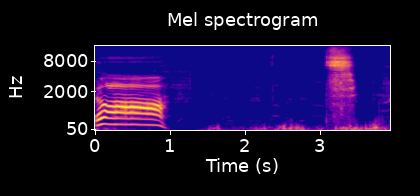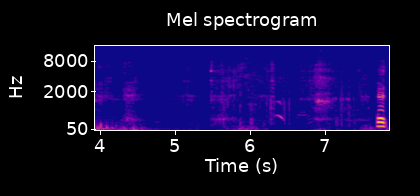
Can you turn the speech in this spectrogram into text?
Ah! It-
